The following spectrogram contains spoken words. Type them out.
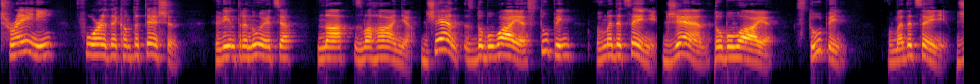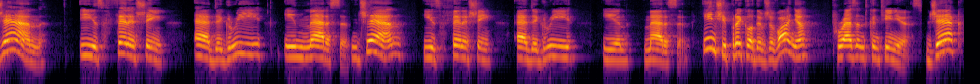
training for the competition. Він тренується на змагання. Джен здобуває ступінь в медицині. Джен здобуває ступінь в медицині. Jen is finishing a degree in medicine. Jen is finishing a degree in medicine. Інші приклади вживання present continuous. Джек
